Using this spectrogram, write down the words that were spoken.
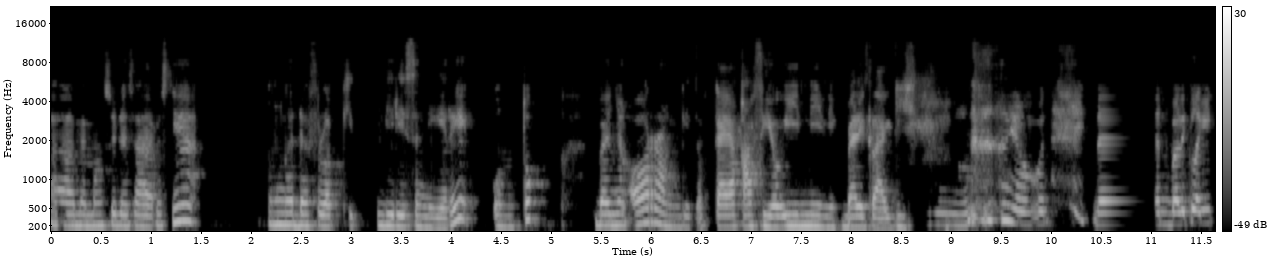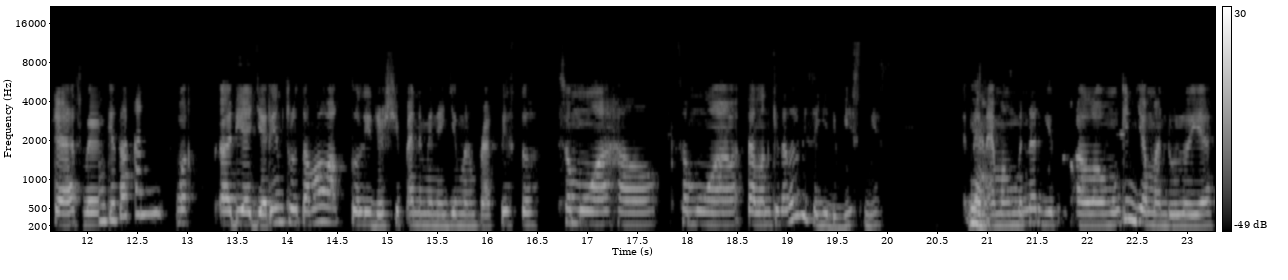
eh, memang sudah seharusnya ngedevelop diri sendiri untuk banyak orang gitu. Kayak Kavio ini nih balik lagi. Hmm, ya ampun. Dan, dan balik lagi ke SBM kita kan eh, diajarin terutama waktu leadership and management practice tuh. Semua hal semua talent kita tuh bisa jadi bisnis. Dan emang benar gitu kalau mungkin zaman dulu ya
